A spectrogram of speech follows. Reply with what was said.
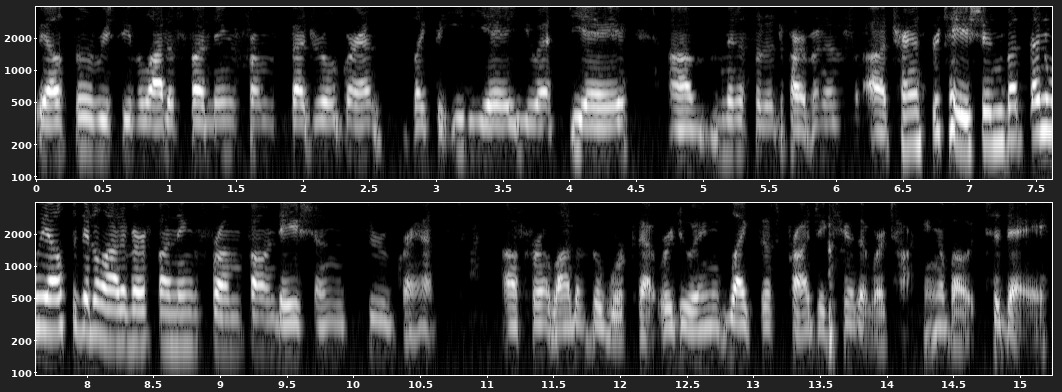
We also receive a lot of funding from federal grants like the EDA, USDA, um, Minnesota Department of uh, Transportation, but then we also get a lot of our funding from foundations through grants uh, for a lot of the work that we're doing, like this project here that we're talking about today.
